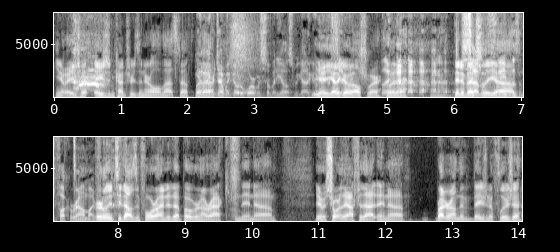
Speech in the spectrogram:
you know Asia, Asian countries and all that stuff. But You know, uh, every time we go to war with somebody else, we got to go. yeah, to you got to go elsewhere. But uh, then eventually, uh, doesn't fuck around, my friend. early 2004, I ended up over in Iraq, and then um, it was shortly after that, and uh, right around the invasion of Fallujah,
